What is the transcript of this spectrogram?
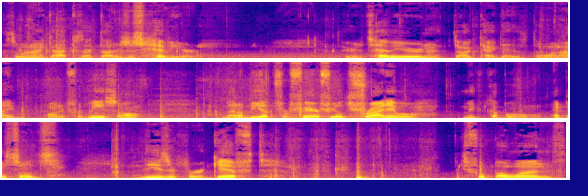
that's the one I got because I thought it was just heavier. Figured it's heavier, and I dog tagged it as the one I wanted for me. So that'll be up for Fairfield Friday. We'll make a couple episodes. These are for a gift. These football ones.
